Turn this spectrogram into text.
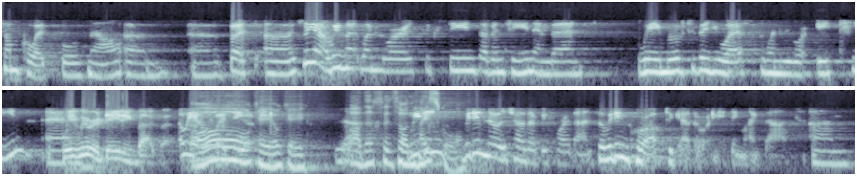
some co-ed schools now, um, uh, but uh, so yeah, we met when we were 16, 17, and then we moved to the U.S. when we were 18. And we, we were dating back then. Oh yeah, oh, we okay, okay. Yeah. Oh, that's it's on we high school. We didn't know each other before then, so we didn't grow up together or anything like that. Um,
